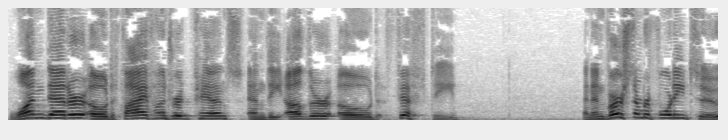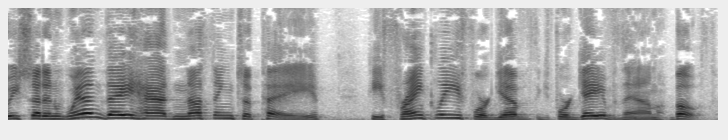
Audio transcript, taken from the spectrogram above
One debtor owed 500 pence and the other owed 50. And in verse number 42, he said, And when they had nothing to pay, he frankly forgive, forgave them both.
